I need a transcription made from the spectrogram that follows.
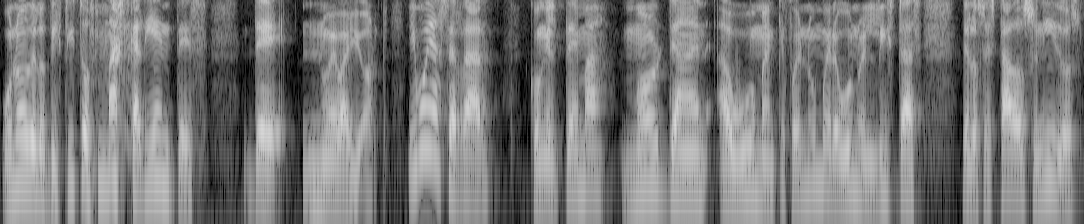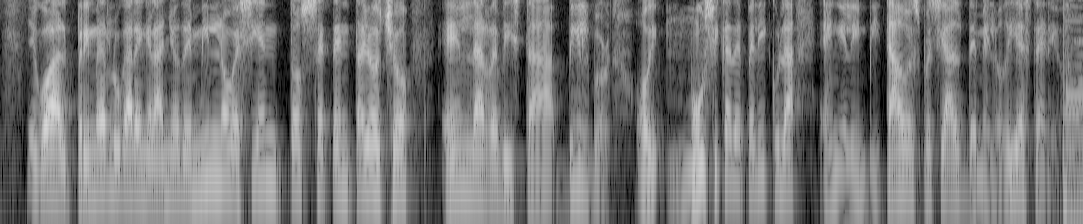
uno de los distritos más calientes de Nueva York. Y voy a cerrar con el tema More Than a Woman, que fue número uno en listas de los Estados Unidos. Llegó al primer lugar en el año de 1978 en la revista Billboard. Hoy, música de película en el invitado especial de Melodía Estéreo.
